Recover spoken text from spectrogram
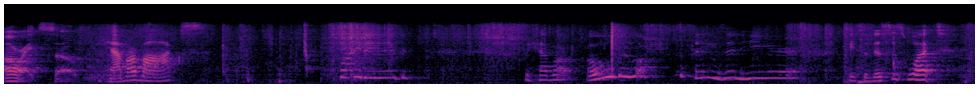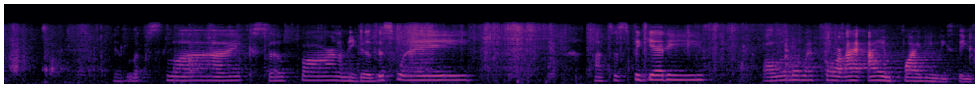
All right, so we have our box. Excited. We have our, oh, there's lots of things in here. Okay, so this is what it looks like so far. Let me go this way. Lots of spaghettis. All over my floor. I, I am finding these things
